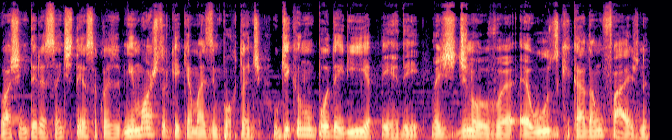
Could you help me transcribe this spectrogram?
eu acho interessante ter essa coisa. Me mostra o que, que é mais importante, o que, que eu não poderia perder. Mas, de novo, é, é, o uso que cada um faz, né?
